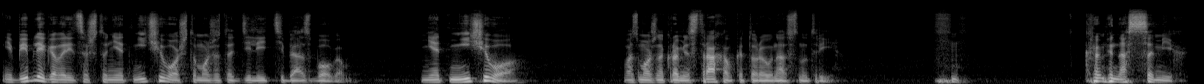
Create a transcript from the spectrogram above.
И в Библии говорится, что нет ничего, что может отделить тебя с Богом. Нет ничего, возможно, кроме страхов, которые у нас внутри. Кроме нас самих.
